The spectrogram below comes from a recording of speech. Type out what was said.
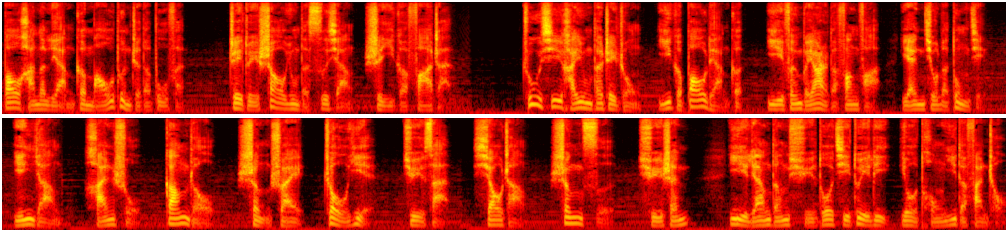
包含了两个矛盾着的部分。这对邵雍的思想是一个发展。朱熹还用他这种一个包两个、一分为二的方法，研究了动静、阴阳、寒暑、刚柔、盛衰、昼夜、聚散、消长、生死、屈伸、易凉等许多既对立又统一的范畴，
